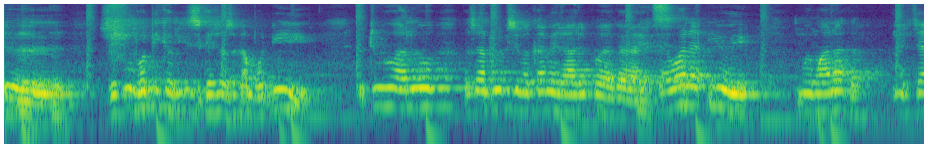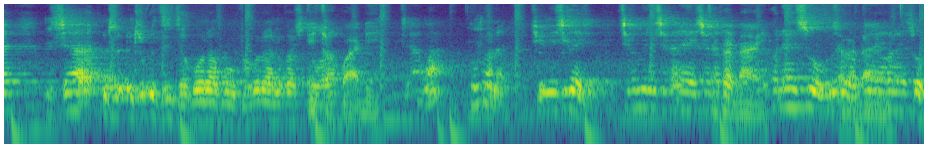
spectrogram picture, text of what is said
eh, zvekumbobika music yacho zvakambodii? Kuti anosandoti makamera aripo Yes. akawana iyoyi umwe mwanaka ndiri kudzidza kuona kubva kuri ichokwadi. Unoona chinhu chikachi chakamira chakadai Chakadai. ukadai so ukadai so.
